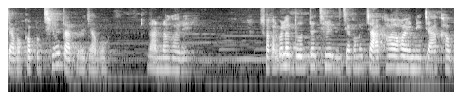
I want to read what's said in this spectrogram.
জামা কাপড় ছেড়ে তারপরে যাব রান্নাঘরে। সকালবেলা দুধটা ছেড়ে দিচ্ছি এখনও চা খাওয়া হয়নি, চা খাব।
